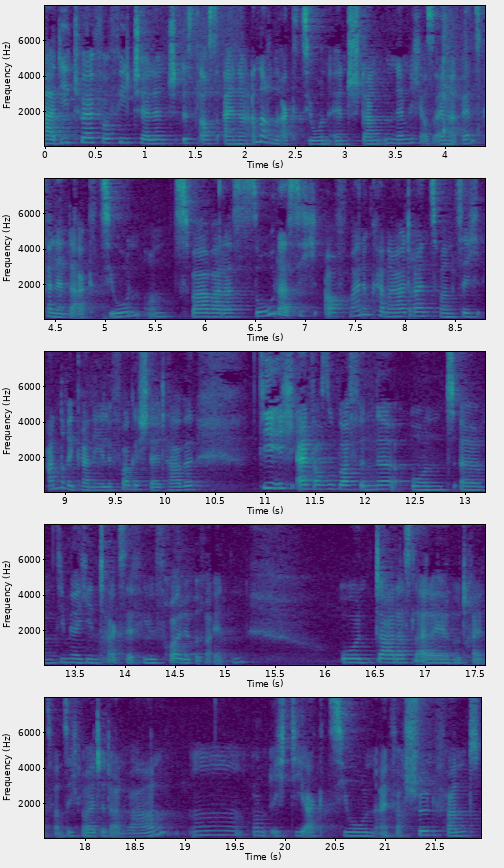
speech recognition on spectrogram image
Ja, die 12 for Fee Challenge ist aus einer anderen Aktion entstanden, nämlich aus einer Adventskalender-Aktion. Und zwar war das so, dass ich auf meinem Kanal 23 andere Kanäle vorgestellt habe, die ich einfach super finde und ähm, die mir jeden Tag sehr viel Freude bereiten. Und da das leider ja nur 23 Leute dann waren mm, und ich die Aktion einfach schön fand,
